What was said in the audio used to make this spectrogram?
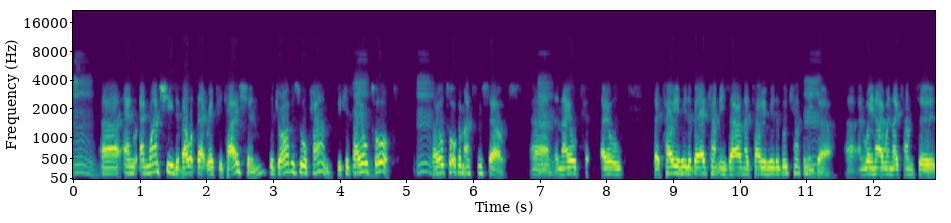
Mm. Uh, and and once you develop that reputation, the drivers will come because they all talk. Mm. They all talk amongst themselves, uh, and they all t- they all they tell you who the bad companies are and they tell you who the good companies mm. are. Uh, and we know when they come to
